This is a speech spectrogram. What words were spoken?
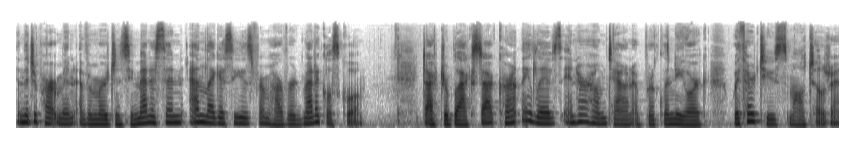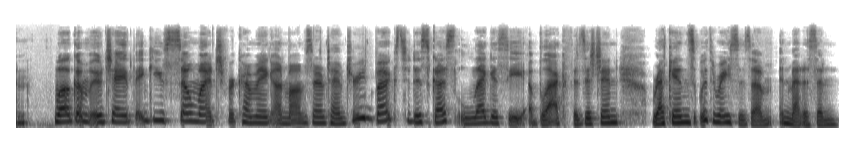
in the Department of Emergency Medicine and Legacies from Harvard Medical School. Dr. Blackstock currently lives in her hometown of Brooklyn, New York, with her two small children. Welcome, Uche. Thank you so much for coming on Moms Don't Have Time to Read Books to discuss Legacy, a Black physician reckons with racism in medicine.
